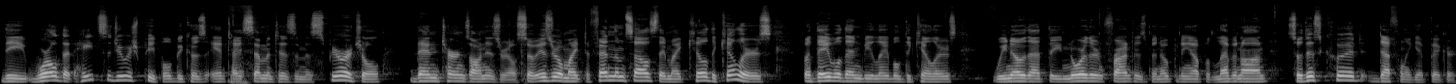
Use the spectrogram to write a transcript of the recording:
the world that hates the Jewish people because anti-Semitism is spiritual then turns on Israel. So Israel might defend themselves, they might kill the killers, but they will then be labeled the killers. We know that the northern front has been opening up with Lebanon, so this could definitely get bigger.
